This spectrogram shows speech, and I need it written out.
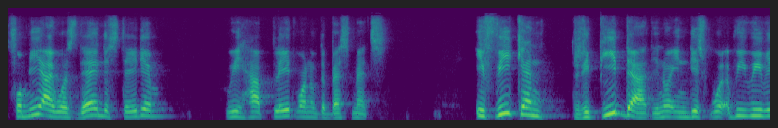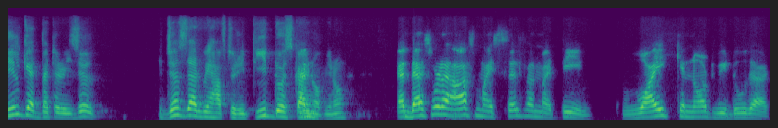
for me, I was there in the stadium we have played one of the best matches. If we can repeat that, you know, in this, we, we will get better result. It's just that we have to repeat those kind and, of, you know. And that's what I asked myself and my team. Why cannot we do that?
